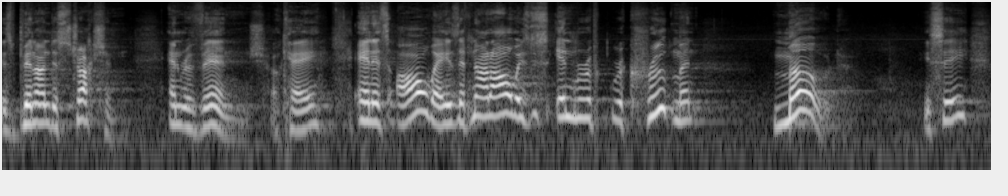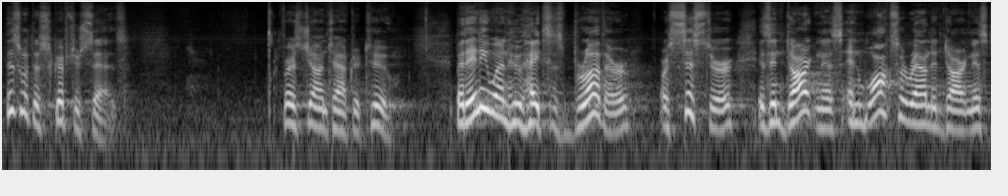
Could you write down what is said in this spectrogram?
is been on destruction and revenge, okay? And it's always, if not always, just in re- recruitment mode. You see? This is what the scripture says. 1 John chapter 2. But anyone who hates his brother or sister is in darkness and walks around in darkness,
